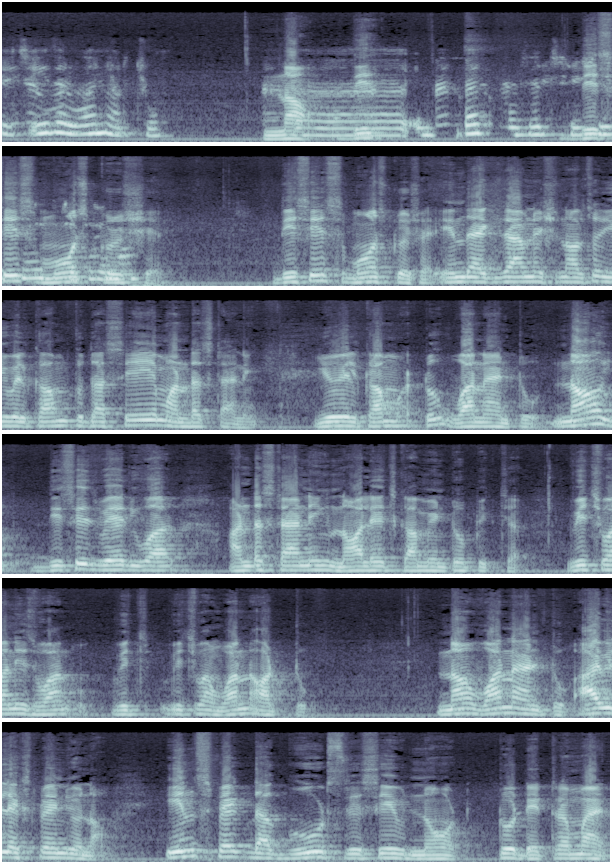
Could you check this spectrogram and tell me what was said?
It's either one or two. Now, this, Uh, goods this is most crucial. This is most crucial. In the examination also you will come to the same understanding. You will come to 1 and 2. Now this is where you are understanding knowledge come into picture. Which one is one, which, which one, 1 or 2? Now 1 and 2. I will explain you now. Inspect the goods received note to determine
